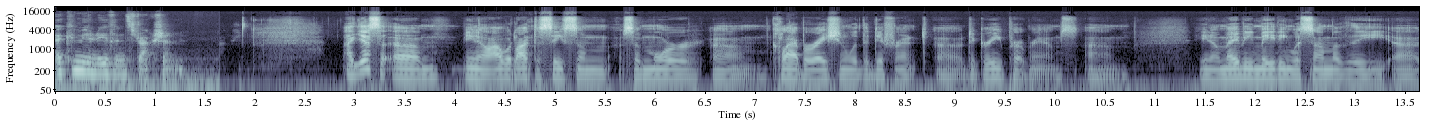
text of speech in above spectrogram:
a community of instruction? I guess um, you know, I would like to see some some more um, collaboration with the different uh, degree programs. Um, you know, maybe meeting with some of the uh,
